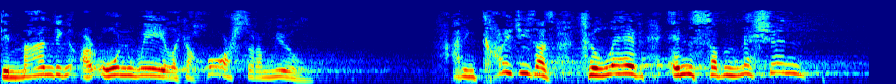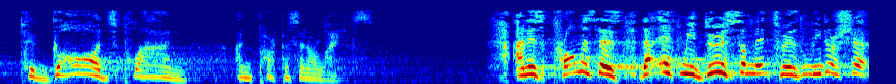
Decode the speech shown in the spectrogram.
demanding our own way like a horse or a mule and encourages us to live in submission to God's plan and purpose in our lives. And His promise is that if we do submit to His leadership,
